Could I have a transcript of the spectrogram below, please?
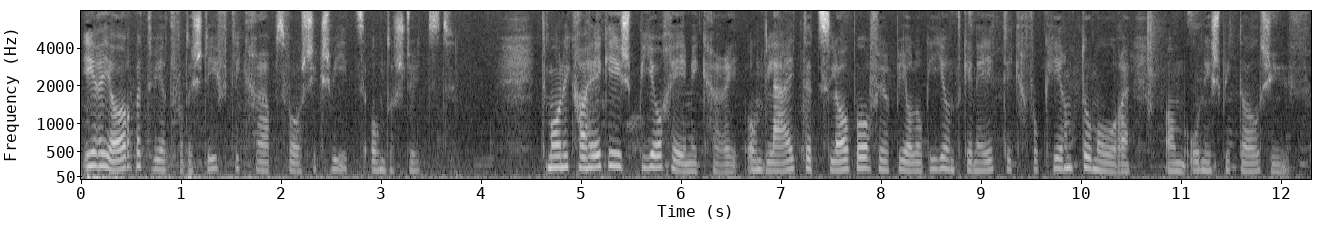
Ihre Arbeit wird von der Stiftung Krebsforschung Schweiz unterstützt. Die Monika Hegi ist Biochemikerin und leitet das Labor für Biologie und Genetik von Hirntumoren am Unispital Schüf.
